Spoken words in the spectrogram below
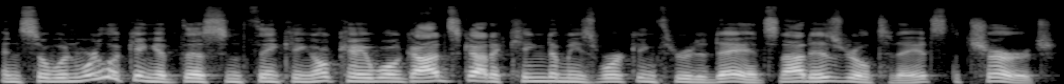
And so when we're looking at this and thinking, okay, well, God's got a kingdom he's working through today. It's not Israel today, it's the church.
